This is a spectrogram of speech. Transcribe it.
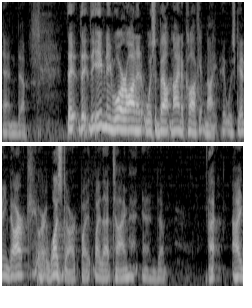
And uh, the, the, the, evening wore on, and it was about 9 o'clock at night. It was getting dark, or it was dark by, by that time, and uh, I, I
